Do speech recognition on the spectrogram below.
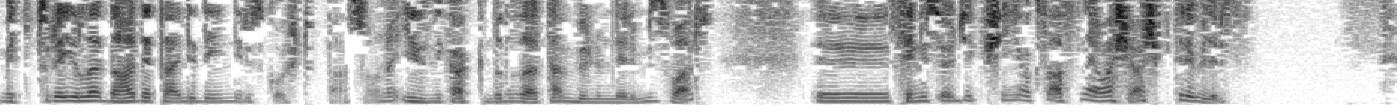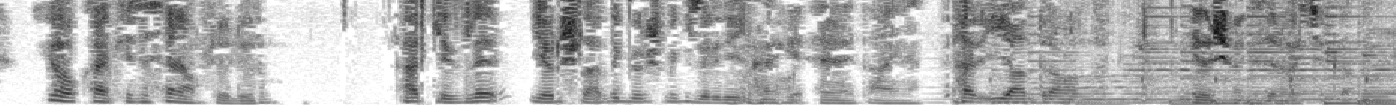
Metro Trail'a daha detaylı değiniriz koştuktan sonra. İznik hakkında da zaten bölümlerimiz var. Ee, senin söyleyecek bir şeyin yoksa aslında yavaş yavaş bitirebiliriz. Yok herkese selam söylüyorum. Herkesle yarışlarda görüşmek üzere diyelim. evet aynen. Hadi iyi antrenmanlar. Görüşmek üzere hoşçakalın.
